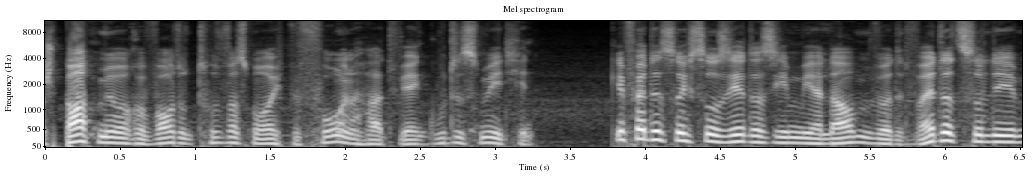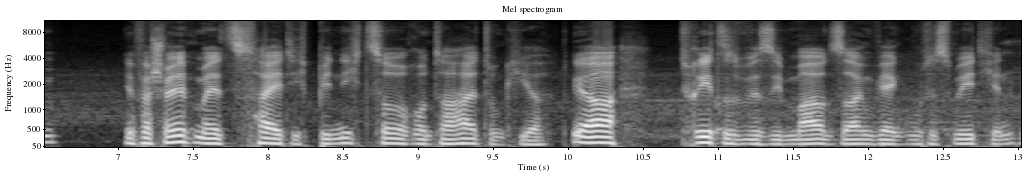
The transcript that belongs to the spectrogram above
Erspart mir eure Worte und tut, was man euch befohlen hat, wie ein gutes Mädchen. Gefällt es euch so sehr, dass ihr mir erlauben würdet, weiterzuleben? Ihr verschwendet meine Zeit, ich bin nicht zur eurer Unterhaltung hier. Ja, treten wir sie mal und sagen wie ein gutes Mädchen.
